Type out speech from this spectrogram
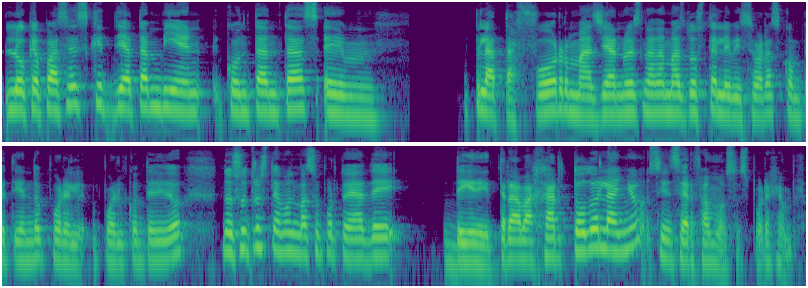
Lo que pasa es que ya también con tantas em, plataformas, ya no es nada más dos televisoras compitiendo por el, por el contenido, nosotros tenemos más oportunidad de, de trabajar todo el año sin ser famosos, por ejemplo,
